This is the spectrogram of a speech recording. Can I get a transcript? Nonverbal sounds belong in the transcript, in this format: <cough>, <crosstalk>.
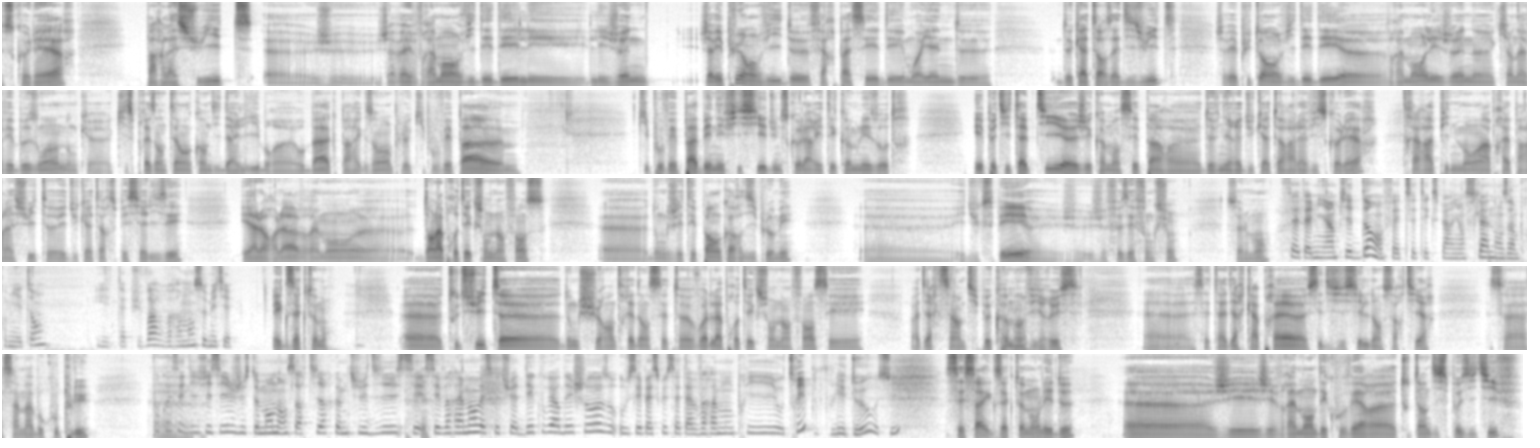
scolaire. Par la suite, j'avais vraiment envie d'aider les, les jeunes j'avais plus envie de faire passer des moyennes de, de 14 à 18. J'avais plutôt envie d'aider euh, vraiment les jeunes euh, qui en avaient besoin, donc euh, qui se présentaient en candidat libre au bac par exemple, qui ne pouvaient, pas, pas bénéficier d'une scolarité comme les autres. Et petit à petit, j'ai commencé par devenir éducateur à la vie scolaire. Très rapidement, après, par la suite, éducateur spécialisé. Et alors là, vraiment, dans la protection de l'enfance. Euh, donc j'étais pas encore diplômé. Euh, et d'UXP, euh, je, faisais fonction seulement. Ça t'a mis un pied dedans, en fait, cette expérience-là, dans un premier temps, et tu as pu voir vraiment ce métier. Exactement. tout de suite, donc je suis rentré dans cette voie de la protection de l'enfance et on va dire que c'est un petit peu comme un virus. C'est-à-dire qu'après, c'est difficile d'en sortir. Ça m'a beaucoup plu. Pourquoi c'est euh. difficile justement d'en sortir, comme tu dis? C'est vraiment parce que tu as découvert des choses ou c'est parce que ça t'a vraiment pris au trip? Les deux aussi C'est ça, exactement, les deux. Euh, j'ai vraiment découvert euh, tout un dispositif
